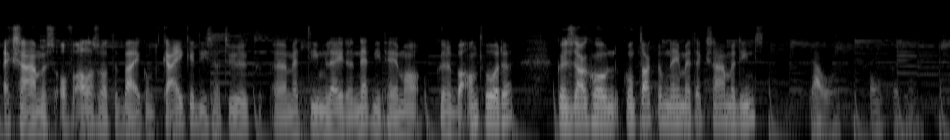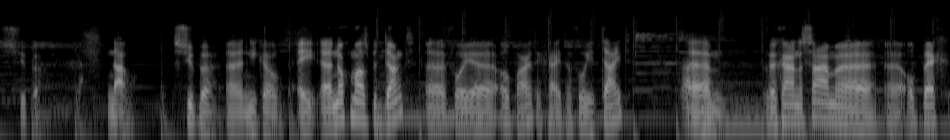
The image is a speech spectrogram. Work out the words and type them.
examens of alles wat erbij komt kijken. Die ze natuurlijk met teamleden net niet helemaal kunnen beantwoorden. Kunnen ze dan gewoon contact opnemen met de examendienst? Ja hoor, geen probleem. Super. Nou, super uh, Nico. Hey, uh, nogmaals bedankt voor je openhartigheid en voor je tijd. Um, we gaan er samen op weg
